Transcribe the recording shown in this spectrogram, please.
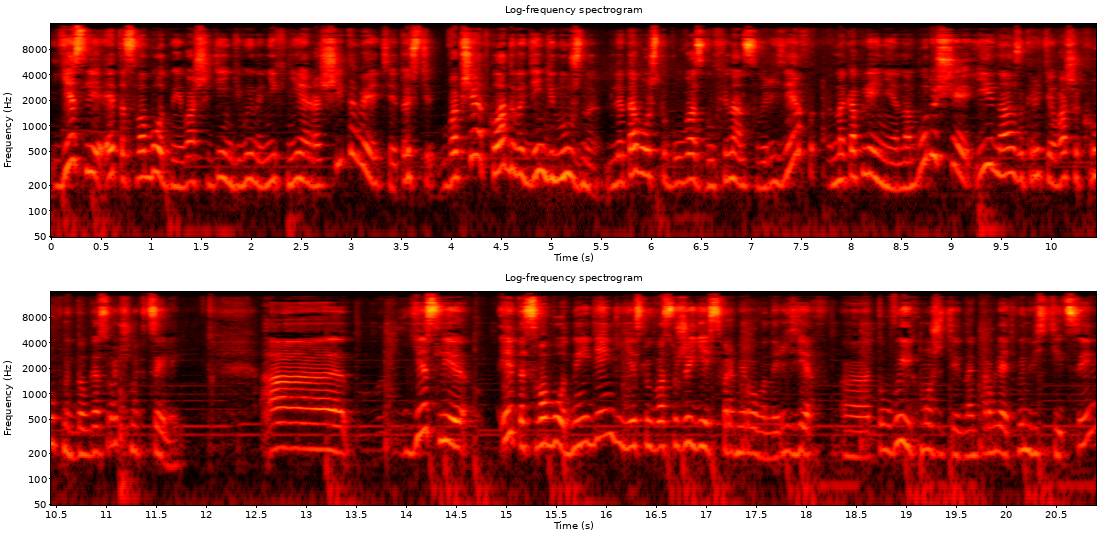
если это свободные ваши деньги, вы на них не рассчитываете, то есть вообще откладывать деньги нужно для того, чтобы у вас был финансовый резерв, накопление на будущее и на закрытие ваших крупных долгосрочных целей. А если это свободные деньги, если у вас уже есть сформированный резерв, то вы их можете направлять в инвестиции.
